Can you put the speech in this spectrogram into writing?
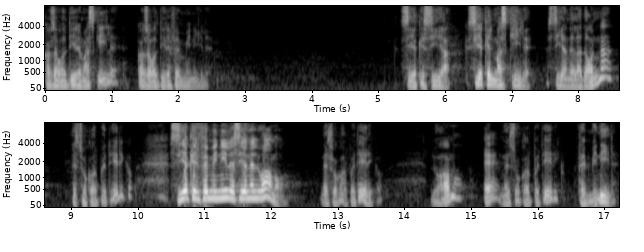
Cosa vuol dire maschile? Cosa vuol dire femminile? Sia che, sia, sia che il maschile sia nella donna, nel suo corpo eterico, sia che il femminile sia nell'uomo, nel suo corpo eterico. L'uomo è nel suo corpo eterico femminile,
